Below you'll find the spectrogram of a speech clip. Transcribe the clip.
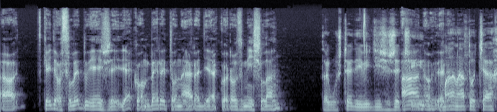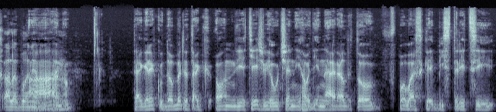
A keď ho sleduje, že ako on bere to náradie, ako rozmýšľa, tak už vtedy vidíš, že či áno, má na to ťah, alebo nemá. Áno. Tak reku, dobre, tak on je tiež vyučený hodinár, ale to v Povazkej Bystrici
